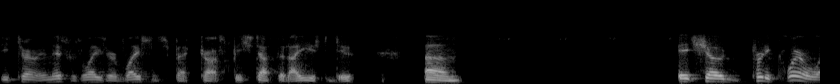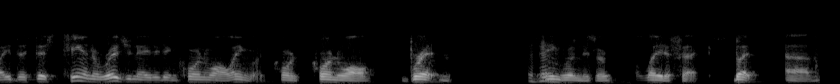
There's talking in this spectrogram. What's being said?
determined. This was laser ablation spectroscopy stuff that I used to do. Um, it showed pretty clearly that this tin originated in Cornwall, England. Corn, Cornwall, Britain. Mm-hmm. England is a, a, late effect, but um,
